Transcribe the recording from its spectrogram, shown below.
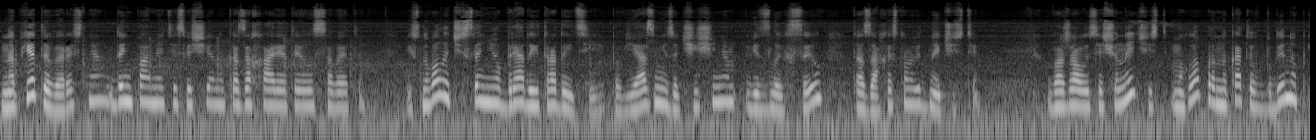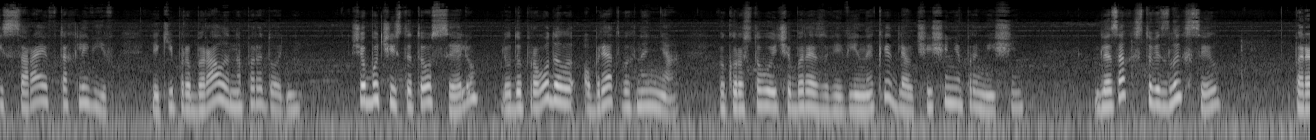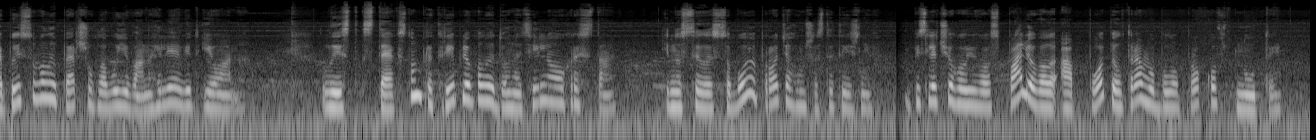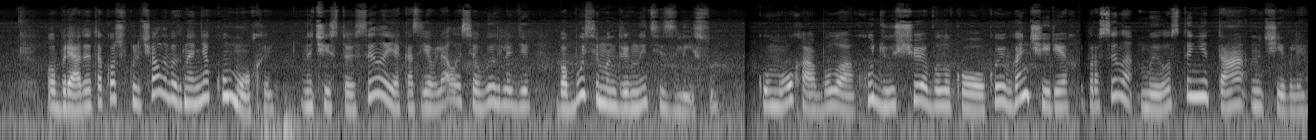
На 5 вересня, день пам'яті священника Захарія та Єлисавети, Існували численні обряди і традиції, пов'язані з очищенням від злих сил та захистом від нечисті. Вважалося, що нечисть могла проникати в будинок із сараїв та хлівів, які прибирали напередодні. Щоб очистити оселю, люди проводили обряд вигнання, використовуючи березові віники для очищення приміщень. Для захисту від злих сил переписували першу главу Євангелія від Іоанна. Лист з текстом прикріплювали до націльного хреста і носили з собою протягом шести тижнів. Після чого його спалювали, а попіл треба було проковтнути. Обряди також включали вигнання кумохи, нечистої сили, яка з'являлася у вигляді бабусі-мандрівниці з лісу. Кумоха була худющою, великоокою в ганчір'ях і просила милостині та ночівлі.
